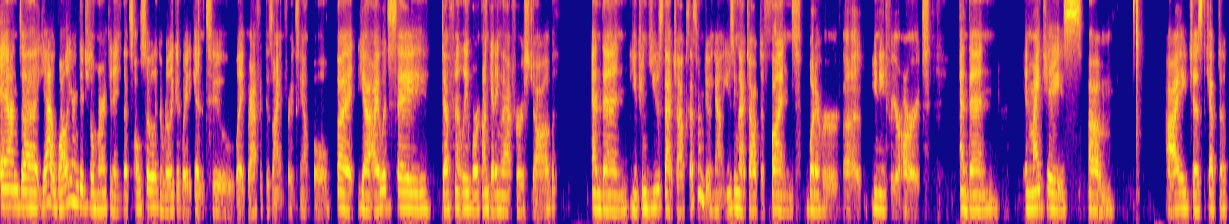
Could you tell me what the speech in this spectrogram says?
And uh, yeah, while you're in digital marketing, that's also like a really good way to get into like graphic design, for example. But yeah, I would say definitely work on getting that first job And then you can use that job, because that's what I'm doing now, using that job to fund whatever uh, you need for your art. And then in my case, um, I just kept up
